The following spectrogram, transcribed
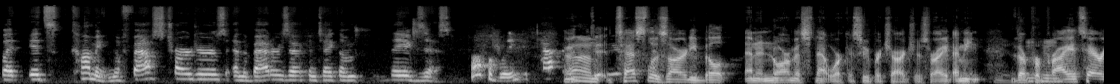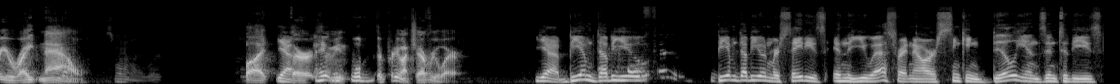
but it's coming. The fast chargers and the batteries that can take them, they exist. Probably. I mean, Um, Tesla's already built an enormous network of superchargers, right? I mean, they're proprietary right now, It's one of my work. but Yeah. they're Hey, I mean, well- they're pretty much everywhere. yeah bmw BMW and Mercedes in the US right now are sinking billions into these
